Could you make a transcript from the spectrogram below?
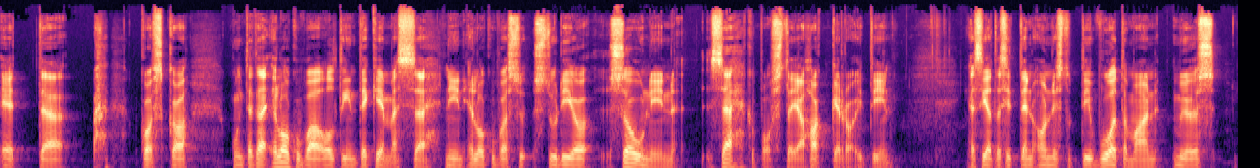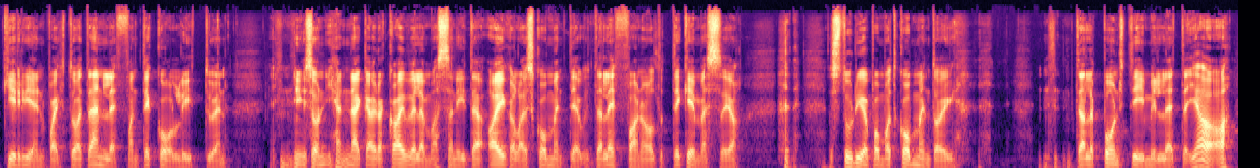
että koska kun tätä elokuvaa oltiin tekemässä, niin elokuvastudio Sonyin sähköposteja hakkeroitiin. Ja sieltä sitten onnistuttiin vuotamaan myös kirjeenvaihtoa tämän leffan tekoon liittyen, niin se on jännää käydä kaivelemassa niitä aikalaiskommentteja, kun tätä leffaa on oltu tekemässä, ja studiopomot kommentoi tälle Bond-tiimille, että jaa,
